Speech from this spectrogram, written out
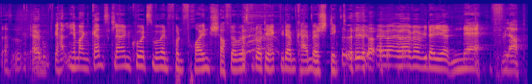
Das ist, ja gut, wir hatten hier mal einen ganz kleinen kurzen Moment von Freundschaft, aber das wird auch direkt wieder im Keim erstickt. Einfach, einfach, einfach wieder hier, ne, flap.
